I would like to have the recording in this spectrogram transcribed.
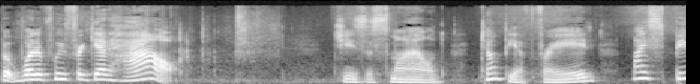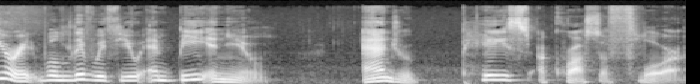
But what if we forget how? Jesus smiled. Don't be afraid. My spirit will live with you and be in you. Andrew paced across the floor.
